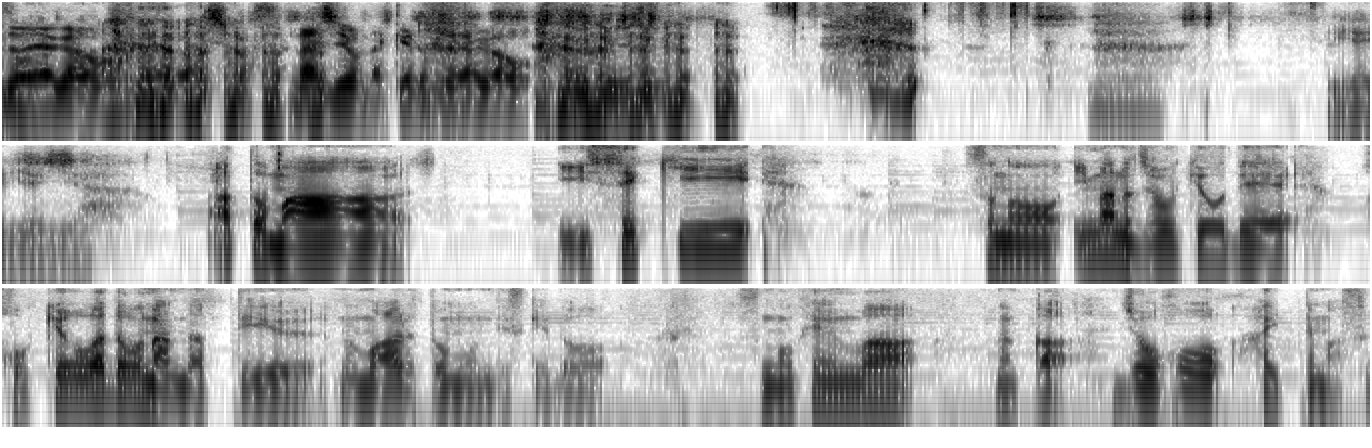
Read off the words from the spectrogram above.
ドヤ顔、ドヤ顔します。ラジオだけどドヤ顔。いやいやいや。あとまあ、移籍、その今の状況で補強はどうなんだっていうのもあると思うんですけど、その辺はなんか情報入ってます？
